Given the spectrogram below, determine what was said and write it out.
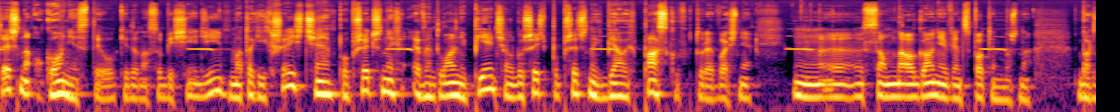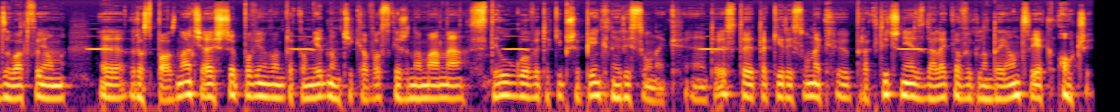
też na ogonie z tyłu, kiedy ona sobie siedzi, ma takich sześć poprzecznych, ewentualnie pięć albo sześć poprzecznych białych pasków, które właśnie e, są na ogonie, więc potem można bardzo łatwo ją e, rozpoznać. A jeszcze powiem Wam taką jedną ciekawostkę, że ona ma na z tyłu głowy taki przepiękny rysunek. E, to jest taki rysunek praktycznie z daleka wyglądający jak oczy.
